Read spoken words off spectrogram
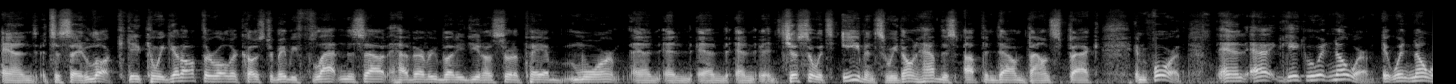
and to say, look, can we get off the roller coaster? Maybe flatten this out, have everybody, you know, sort of pay more, and and and and just so it's even, so we don't have this up and down, bounce back and forth. And uh, it went nowhere. It went nowhere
